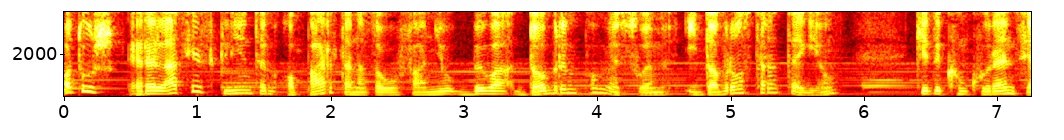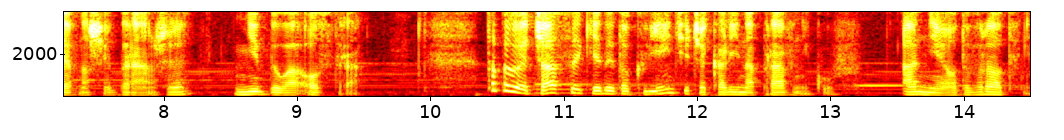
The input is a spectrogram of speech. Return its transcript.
Otóż relacja z klientem oparta na zaufaniu była dobrym pomysłem i dobrą strategią, kiedy konkurencja w naszej branży nie była ostra. To były czasy, kiedy to klienci czekali na prawników, a nie odwrotnie.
